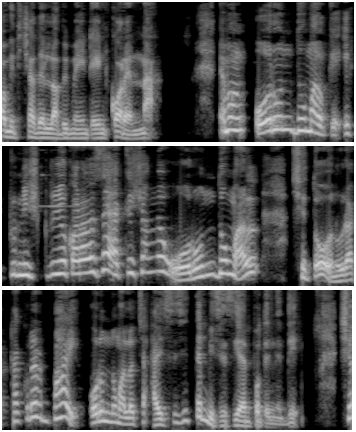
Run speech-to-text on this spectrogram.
অমিত শাহের লবি মেনটেন করেন না। এবং অরুণ ধুমালকে একটু নিষ্ক্রিয় করা হয়েছে, একই সঙ্গে অরুণ ধুমাল সে তো অনুরাগ ঠাকুরের ভাই। অরুণ ধুমাল হচ্ছে আইসিসি তে বিসিসিআর প্রতিনিধি। সে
